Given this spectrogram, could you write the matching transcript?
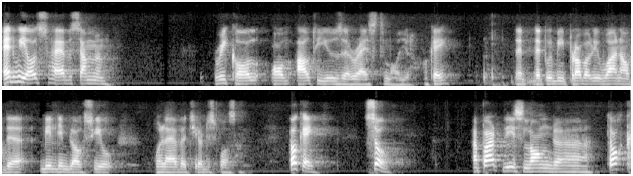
And we also have some recall of how to use a REST module, okay? That, that will be probably one of the building blocks you will have at your disposal. Okay, so apart this long uh, talk,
